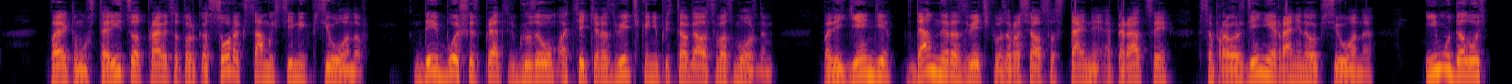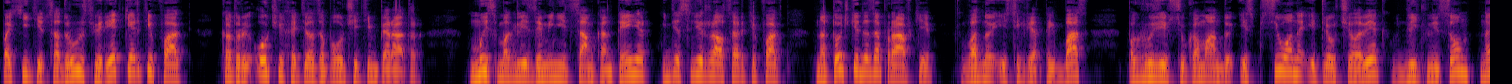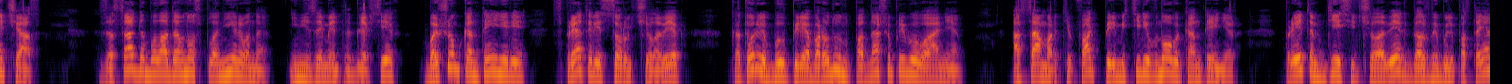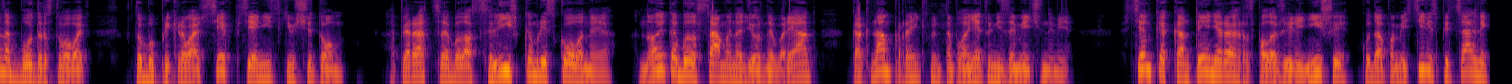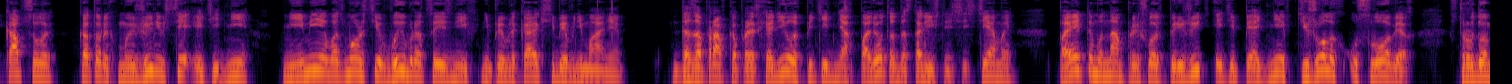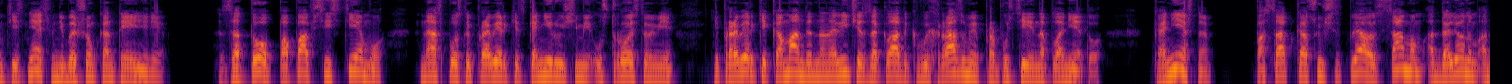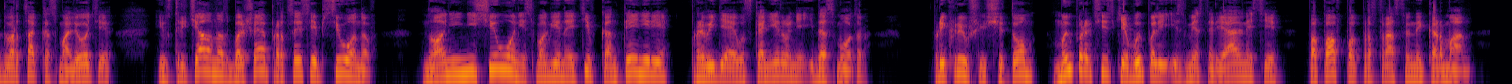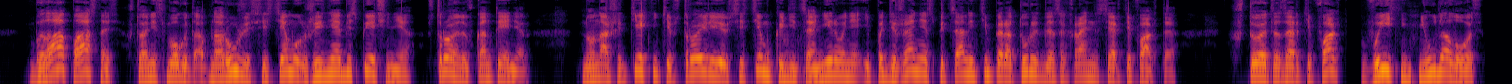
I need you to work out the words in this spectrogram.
поэтому в столицу отправятся только 40 самых сильных псионов. Да и больше спрятать в грузовом отсеке разведчика не представлялось возможным. По легенде, данный разведчик возвращался с тайной операции в сопровождении раненого псиона. Им удалось похитить в Содружестве редкий артефакт, который очень хотел заполучить император. Мы смогли заменить сам контейнер, где содержался артефакт, на точке дозаправки в одной из секретных баз, погрузив всю команду из псиона и трех человек в длительный сон на час. Засада была давно спланирована и незаметна для всех. В большом контейнере спрятались 40 человек, который был переоборудован под наше пребывание, а сам артефакт переместили в новый контейнер. При этом 10 человек должны были постоянно бодрствовать, чтобы прикрывать всех псионистским щитом. Операция была слишком рискованная, но это был самый надежный вариант, как нам проникнуть на планету незамеченными. В стенках контейнера расположили ниши, куда поместили специальные капсулы, в которых мы жили все эти дни, не имея возможности выбраться из них, не привлекая к себе внимания. Дозаправка происходила в пяти днях полета до столичной системы, поэтому нам пришлось пережить эти пять дней в тяжелых условиях, с трудом теснясь в небольшом контейнере. Зато, попав в систему, нас после проверки сканирующими устройствами и проверки команды на наличие закладок в их разуме пропустили на планету. Конечно, посадка осуществлялась в самом отдаленном от дворца космолете, и встречала нас большая процессия псионов, но они ничего не смогли найти в контейнере, проведя его сканирование и досмотр. Прикрывшись щитом, мы практически выпали из местной реальности, попав под пространственный карман. Была опасность, что они смогут обнаружить систему жизнеобеспечения, встроенную в контейнер, но наши техники встроили ее в систему кондиционирования и поддержания специальной температуры для сохранности артефакта. Что это за артефакт, выяснить не удалось.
